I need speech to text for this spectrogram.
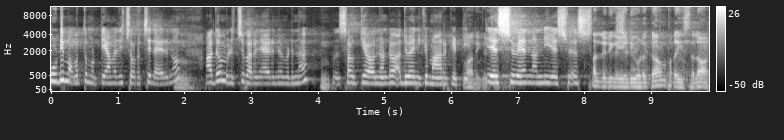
മുടി മുഖത്ത് മുട്ടിയാൽ മതി ചൊറിച്ചിലായിരുന്നു. അതും വിളിച്ചു പറഞ്ഞായിരുന്നു ഇവിടുന്ന്. സൗഖ്യമാകുന്നുണ്ടോ അതും എനിക്ക് മാറി കിട്ടി. യേശുവേ കിട്ടി. യേശുവെ നന്ദി യേശുവെ. നല്ലൊരു കൈയടി കൊടുക്കാം. പ്രൈസലോൺ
